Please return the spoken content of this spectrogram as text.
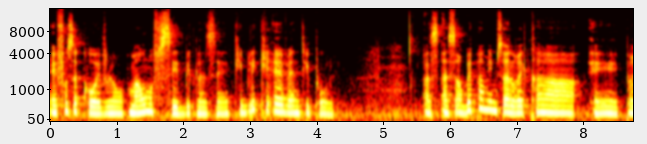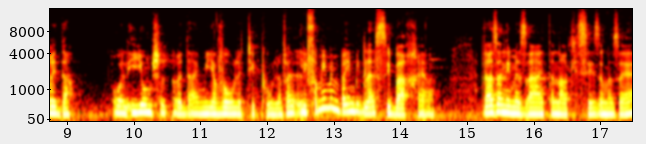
איפה זה כואב לו, מה הוא מפסיד בגלל זה, כי בלי כאב אין טיפול. אז, אז הרבה פעמים זה על רקע אה, פרידה, או על איום של פרידה, הם יבואו לטיפול, אבל לפעמים הם באים בגלל סיבה אחרת. ואז אני מזהה את הנרקיסיזם הזה,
